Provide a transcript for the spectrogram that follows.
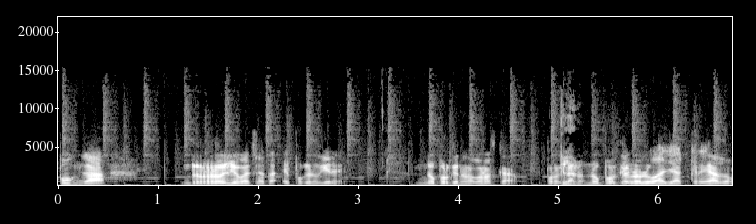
ponga rollo bachata es porque no quiere. No porque no lo conozca. Porque, Claro. No porque no lo haya creado.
